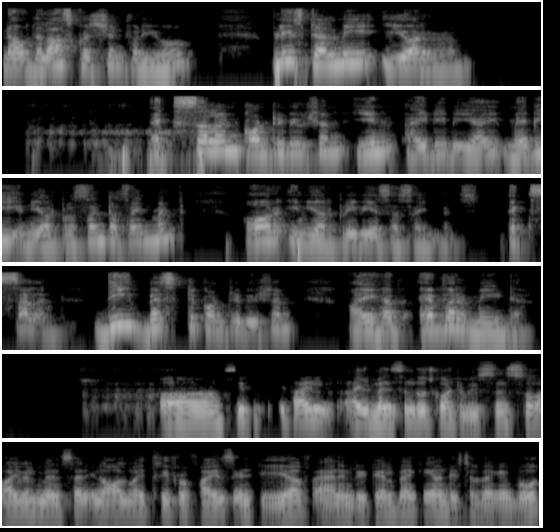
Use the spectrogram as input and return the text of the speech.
now the last question for you please tell me your excellent contribution in IDBI maybe in your present assignment or in your previous assignments excellent the best contribution I have ever made Uh, see, if I'll I'll mention those contributions, so I will mention in all my three profiles in TF and in retail banking and digital banking both.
